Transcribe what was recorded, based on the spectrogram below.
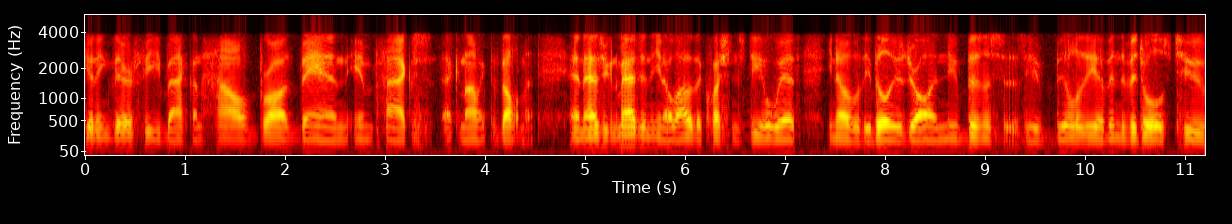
getting their feedback on how broadband impacts economic development. And as you can imagine, you know, a lot of the questions deal with, you know, the ability to draw in new businesses, the ability of individuals to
